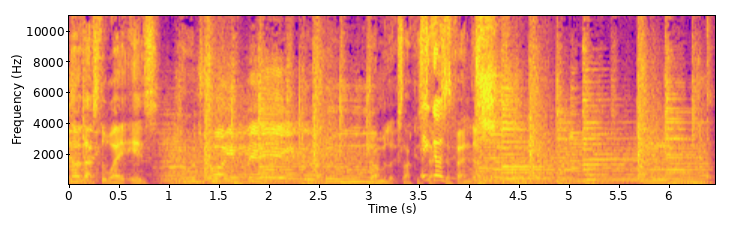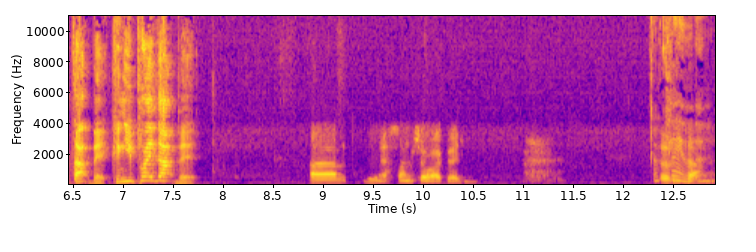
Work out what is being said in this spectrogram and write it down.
No, that's the way it is. Before you make a move. Drummer looks like a It sex goes- offender. That bit. Can you play that bit? Um, yes, I'm sure I could. Okay, Doesn't well, sound-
